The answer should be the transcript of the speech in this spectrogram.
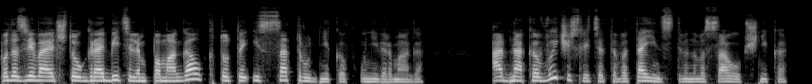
Подозревает, что грабителям помогал кто-то из сотрудников универмага. Однако вычислить этого таинственного сообщника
